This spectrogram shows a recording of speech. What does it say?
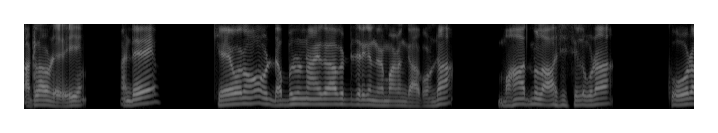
అట్లా ఉండేది. అంటే కేవలం డబ్బులున్నాయి కాబట్టి జరిగిన నిర్మాణం కాకుండా మహాత్ముల ఆశీస్సులు కూడా కూడా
